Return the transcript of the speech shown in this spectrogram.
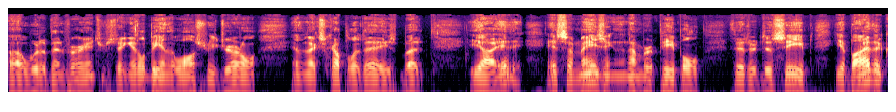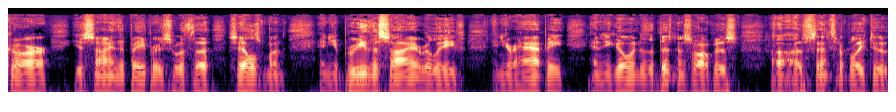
uh, would have been very interesting. It'll be in the Wall Street Journal in the next couple of days. But yeah, it, it's amazing the number of people that are deceived. You buy the car, you sign the papers with the salesman, and you breathe a sigh of relief, and you're happy, and you go into the business office uh, ostensibly to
